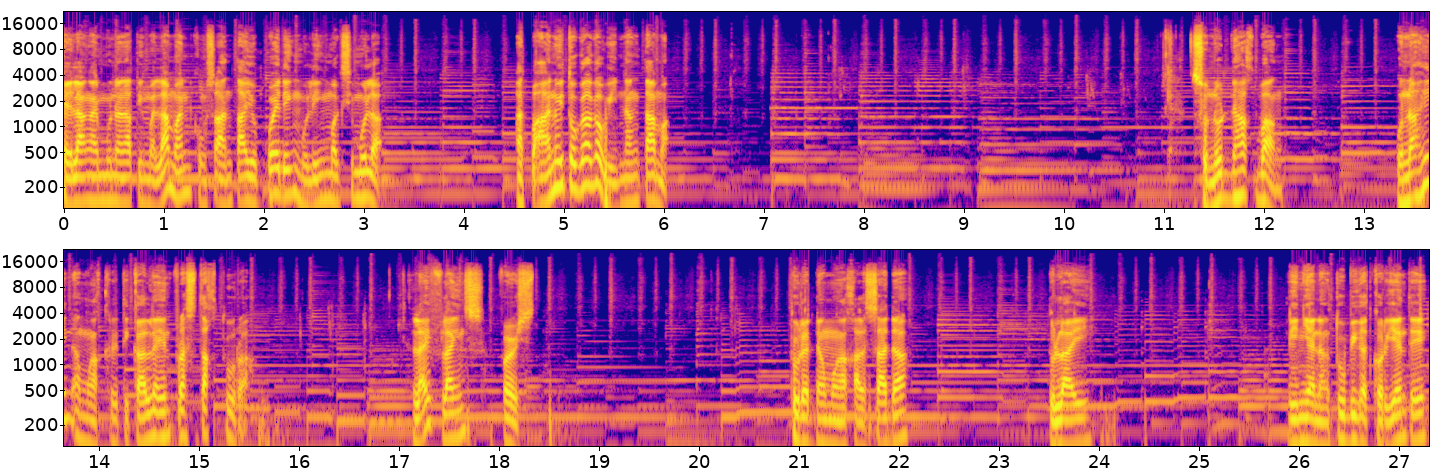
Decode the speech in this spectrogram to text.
Kailangan muna nating malaman kung saan tayo pwedeng muling magsimula at paano ito gagawin ng tama. Sunod na hakbang. Unahin ang mga kritikal na infrastruktura. Lifelines first. Tulad ng mga kalsada, tulay, linya ng tubig at kuryente,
